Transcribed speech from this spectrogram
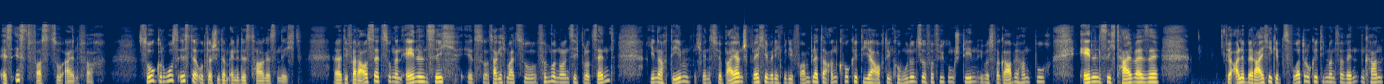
es ist fast so einfach. So groß ist der Unterschied am Ende des Tages nicht. Äh, die Voraussetzungen ähneln sich, jetzt sage ich mal, zu 95 Prozent. Je nachdem, ich, wenn ich für Bayern spreche, wenn ich mir die Formblätter angucke, die ja auch den Kommunen zur Verfügung stehen über das Vergabehandbuch, ähneln sich teilweise für alle Bereiche gibt es Vordrucke, die man verwenden kann.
